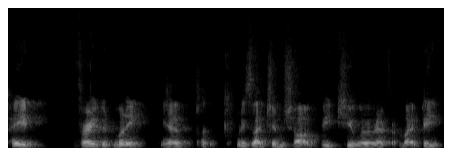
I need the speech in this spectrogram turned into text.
paid very good money. You know, companies like Gymshark, VQ, whatever it might be.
